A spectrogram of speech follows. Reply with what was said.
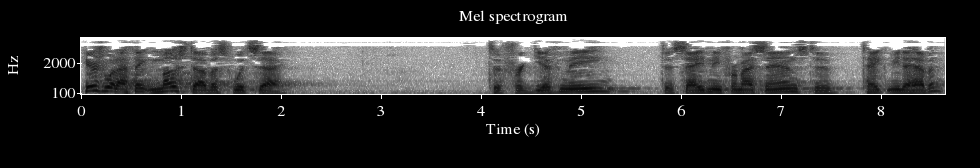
Here's what I think most of us would say. To forgive me, to save me from my sins, to take me to heaven.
